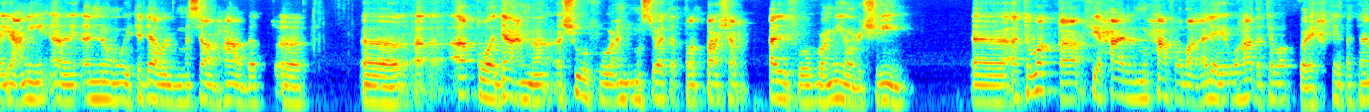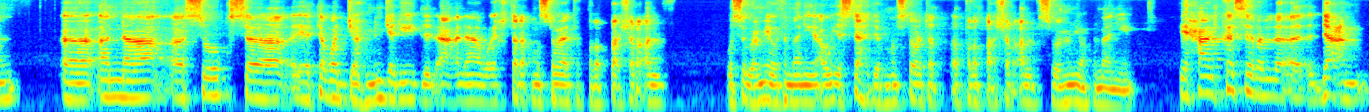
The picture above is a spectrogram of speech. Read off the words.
يعني أنه يتداول بمسار هابط. أقوى دعم أشوفه عند مستويات ال 13420 أتوقع في حال المحافظه عليه وهذا توقعي حقيقه أن السوق سيتوجه من جديد للأعلى ويخترق مستويات ال 13780 أو يستهدف مستويات ال 13780 في حال كسر الدعم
